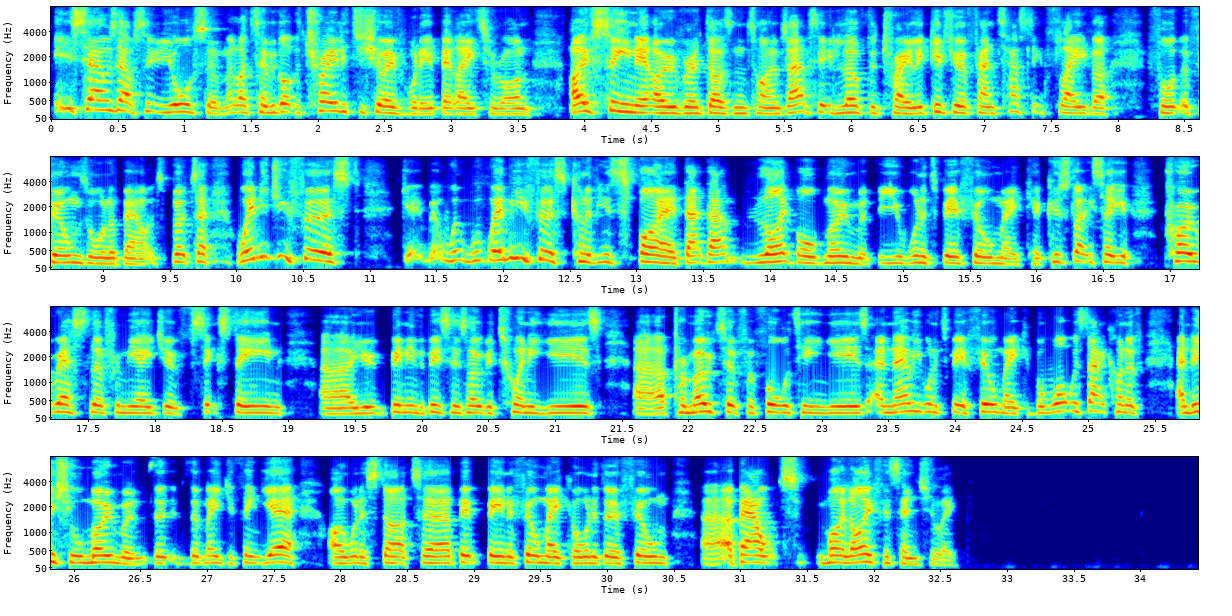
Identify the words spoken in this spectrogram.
It sounds absolutely awesome. And like I said, we've got the trailer to show everybody a bit later on. I've seen it over a dozen times. I absolutely love the trailer. It gives you a fantastic flavour for what the film's all about. But uh, when did you first when were you first kind of inspired that that light bulb moment that you wanted to be a filmmaker? Because, like you say, you're pro wrestler from the age of 16, uh, you've been in the business over 20 years, uh, promoter for 14 years, and now you wanted to be a filmmaker. But what was that kind of initial moment that, that made you think, yeah, I want to start uh, being a filmmaker? I want to do a film uh, about my life, essentially.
